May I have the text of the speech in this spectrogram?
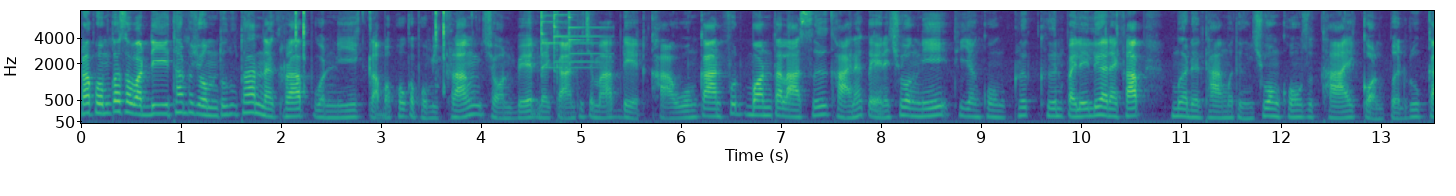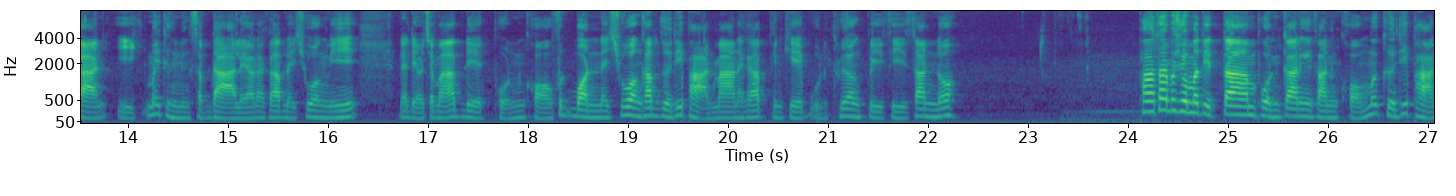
ครับผมก็สวัสดีท่านผู้ชมทุกๆท่านนะครับ วันนี้กลับมาพบกับผมอีกครั้งชอนเบสในการที่จะมาอัปเดตข่าววงการฟุตบอลตลาดซื้อขายนักเตะในช่วงนี้ที่ยังคงคลึกคลืนไปเรื่อยๆนะครับเมื่อเดินทางมาถึงช่วงโค้งสุดท้ายก่อนเปิดฤดูกาลอีกไม่ถึง 1 สัปดาห์แล้วนะครับในช่วงนี้ และเดี๋ยวจะมาอัปเดตผลของฟุตบอลในช่วงค่ำคืนที่ผ่านมานะครับเป็นเกมอุ่นเครื่องปรีซีซั่นเนาะพาท่านผู้ชมมาติดตามผลการแข่งขันของเมื่อคืนที่ผ่าน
